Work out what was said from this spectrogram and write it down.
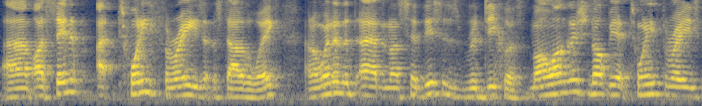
Um, I seen it at 23s at the start of the week, and I went in the ad and I said, This is ridiculous. Mo'unga should not be at 23s.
